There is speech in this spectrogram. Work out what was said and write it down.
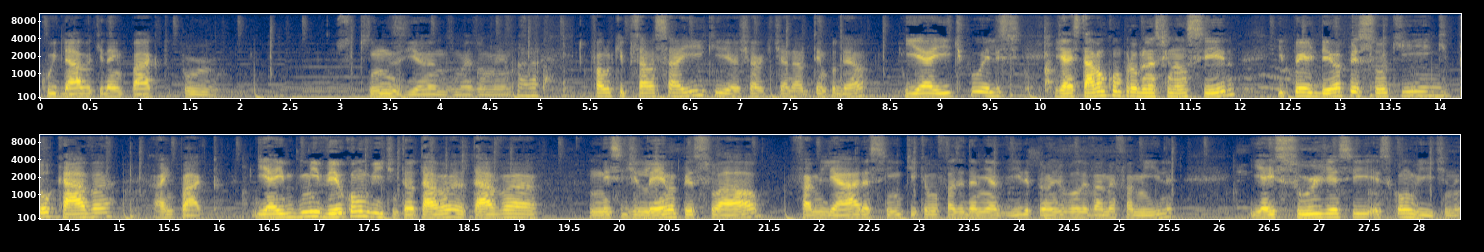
cuidava aqui da Impacto por 15 anos, mais ou menos, falou que precisava sair, que achava que tinha dado tempo dela. E aí, tipo, eles já estavam com problemas financeiros e perdeu a pessoa que, que tocava a Impacto. E aí me veio o convite, então eu tava, eu tava nesse dilema pessoal, familiar, assim, o que, que eu vou fazer da minha vida, para onde eu vou levar minha família. E aí surge esse, esse convite, né?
